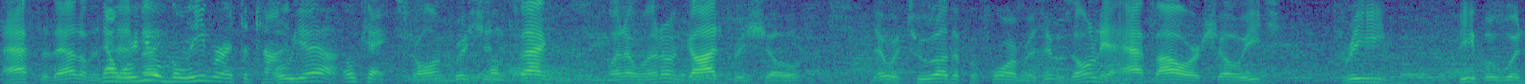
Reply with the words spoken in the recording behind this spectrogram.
After that on the now, Ted were you a believer at the time? Oh yeah. Okay. Strong Christian. In fact, when I went on Godfrey's show, there were two other performers. It was only a half hour show each. Three people would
